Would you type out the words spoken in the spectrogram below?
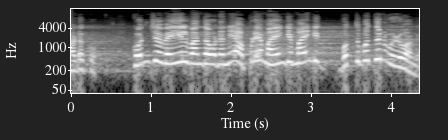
நடக்கும். கொஞ்சம் வெயில் வந்த உடனே அப்படியே மயங்கி மயங்கி பொத்து பொத்துன்னு விழுவாங்க.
